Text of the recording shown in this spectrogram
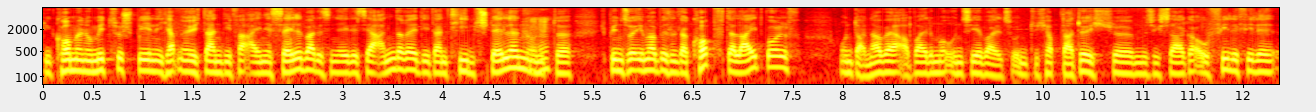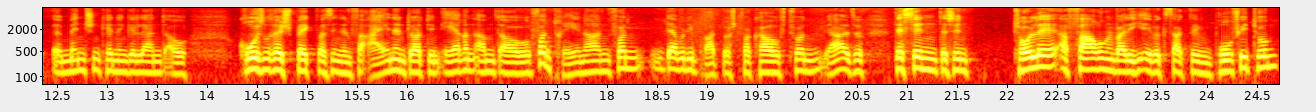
die kommen, um mitzuspielen. Ich habe natürlich dann die Vereine selber, das sind ja jedes Jahr andere, die dann Teams stellen. Mhm. Und äh, ich bin so immer ein bisschen der Kopf, der Leitwolf. Und dann aber erarbeiten wir uns jeweils. Und ich habe dadurch, äh, muss ich sagen, auch viele, viele äh, Menschen kennengelernt, auch großen Respekt, was in den Vereinen dort im Ehrenamt auch von Trainern, von der, wo die Bratwurst verkauft, von, ja, also das sind, das sind tolle Erfahrungen, weil ich eben gesagt habe, Profitum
